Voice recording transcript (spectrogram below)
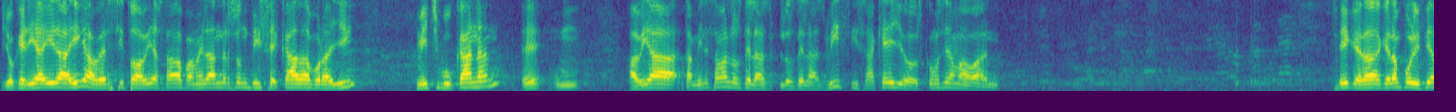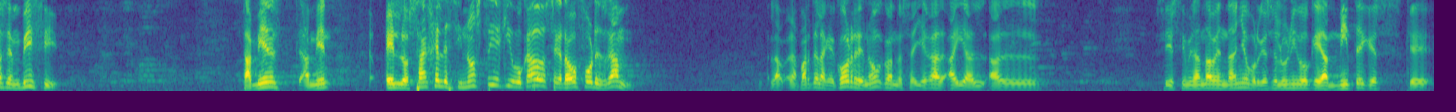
Yo quería ir ahí a ver si todavía estaba Pamela Anderson disecada por allí, Mitch Buchanan, ¿eh? Había, también estaban los de, las, los de las bicis, aquellos, ¿cómo se llamaban? Sí, que, era- que eran policías en bici. También, también en Los Ángeles, si no estoy equivocado, se grabó Forrest Gump. La, parte en la que corre, ¿no? Cuando se llega ahí al- Sí, estoy mirando a Bendaño porque es el único que admite que, es, que,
